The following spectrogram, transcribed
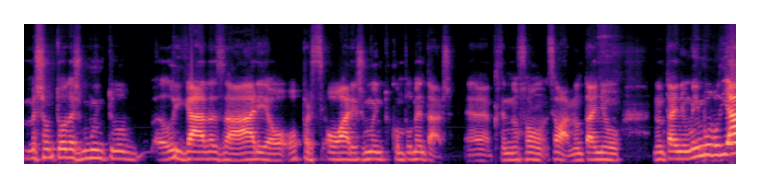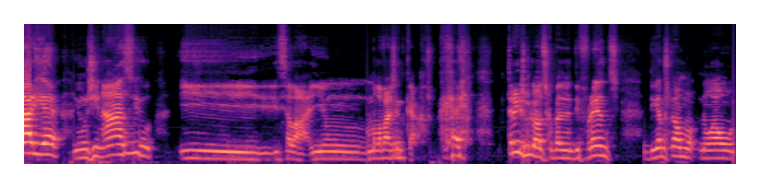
mas são todas muito ligadas à área ou, ou, ou áreas muito complementares. Uh, portanto, não são, sei lá, não tenho, não tenho uma imobiliária e um ginásio e, sei lá, e um, uma lavagem de carros. Okay? Três negócios completamente diferentes digamos que não, é não é o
